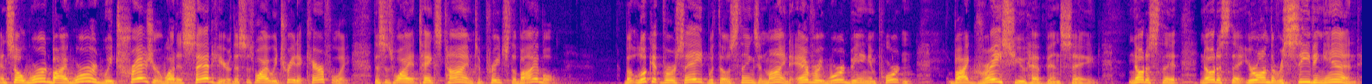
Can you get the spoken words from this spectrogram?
And so, word by word, we treasure what is said here. This is why we treat it carefully. This is why it takes time to preach the Bible. But look at verse 8 with those things in mind, every word being important. By grace you have been saved. Notice that, notice that you're on the receiving end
